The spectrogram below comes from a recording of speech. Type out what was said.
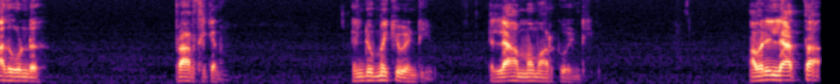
അതുകൊണ്ട് പ്രാർത്ഥിക്കണം. എന്റെ ഉമ്മയ്ക്ക് വേണ്ടിയും എല്ലാ അമ്മമാർക്ക് വേണ്ടിയും. അവരില്ലാത്ത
